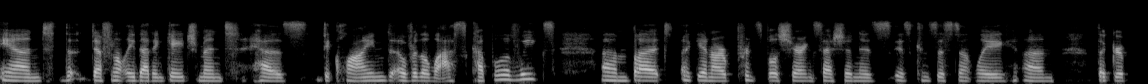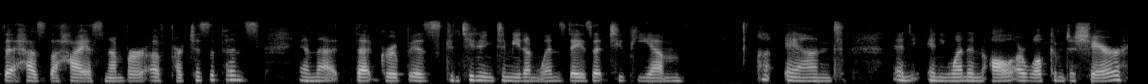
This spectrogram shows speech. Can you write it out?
and the, definitely that engagement has declined over the last couple of weeks. Um, but again, our principal sharing session is, is consistently um, the group that has the highest number of participants. And that, that group is continuing to meet on Wednesdays at 2 p.m. Uh, and and anyone and all are welcome to share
